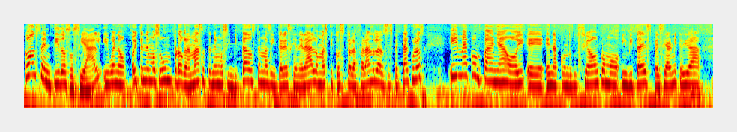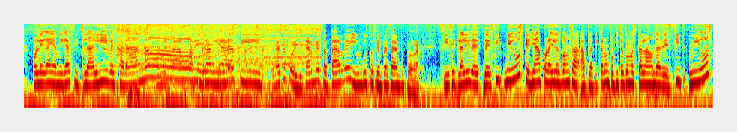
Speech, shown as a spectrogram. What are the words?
con sentido social. Y bueno, hoy tenemos un programazo, tenemos invitados, temas de interés general, lo más picosito, la farándula, los espectáculos. Y me acompaña hoy eh, en la conducción como invitada especial mi querida colega y amiga Citlali Bejarano. ¿Cómo estás, Pati? Bienvenida, Gracias. Por invitarme esta tarde y un gusto siempre estar en tu programa. Sí, Citlali de, de Cit News, que ya por ahí les vamos a, a platicar un poquito cómo está la onda de Cit News.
